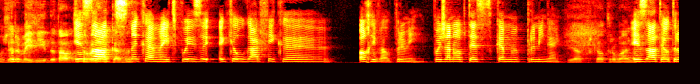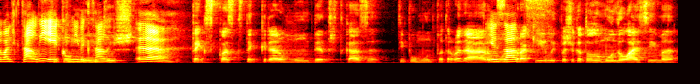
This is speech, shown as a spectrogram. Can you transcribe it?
Hoje era porque- meio-dia e ainda estávamos a trabalhar na Exato, cama. na cama. E depois a- aquele lugar fica horrível para mim. Depois já não apetece cama para ninguém. Yeah, porque é o trabalho. Exato, é o trabalho que está ali, é a Ficam comida que está ali. Ah, Tem que, se- quase que se tem que criar um mundo dentro de casa, tipo um mundo para trabalhar, um mundo Exato. para aquilo, e depois fica todo o mundo lá em cima,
